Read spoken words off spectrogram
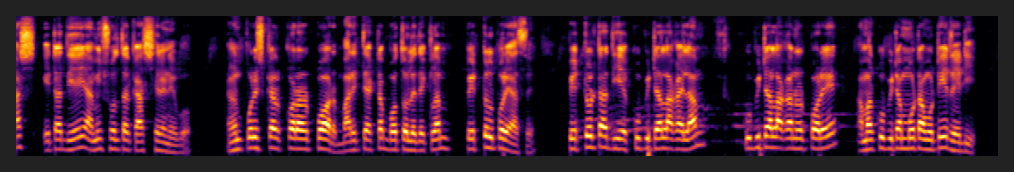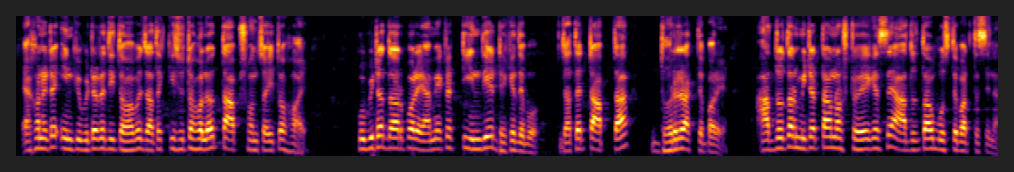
আঁশ, এটা দিয়েই আমি সোলতার কাজ সেরে নেব। এখন পরিষ্কার করার পর বাড়িতে একটা বোতলে দেখলাম পেট্রোল পড়ে আছে। পেট্রোলটা দিয়ে কুপিটা লাগাইলাম। কুপিটা লাগানোর পরে আমার কুপিটা মোটামুটি রেডি এখন এটা ইনকিউবেটরে দিতে হবে যাতে কিছুটা হলেও তাপ সঞ্চারিত হয়। কুপিটা দেওয়ার পরে আমি একটা টিন দিয়ে ঢেকে দেব যাতে তাপটা ধরে রাখতে পারে। আর্দ্রতার মিটারটাও নষ্ট হয়ে গেছে, আর্দ্রতাও বুঝতে পারতেছি না।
